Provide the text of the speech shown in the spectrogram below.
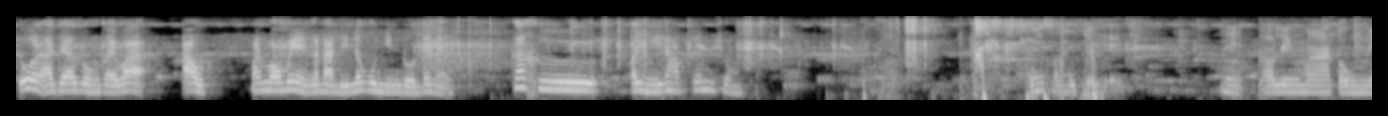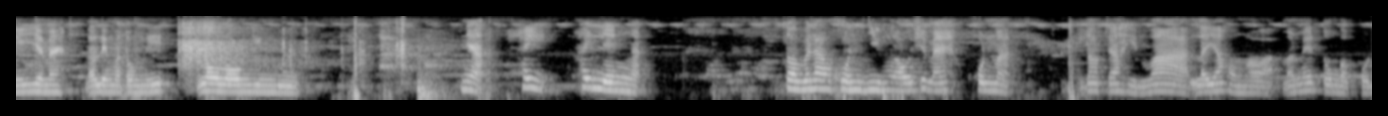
ทุกคนอาจจะสงสัยว่า เอ้ามันมองไม่เห็นกระดาษนี้แล้วคุณยิงโดนได้ไง ก็คือเอาอย่างนี้นะครับท่านผู้ชมอันนี้สมมุติเฉยๆนี่เราเล็งมาตรงนี้ใช่ไหมเราเล็งมาตรงนี้ เราลองยิงดู เนี่ยให้ให้เล็งอะตอนเวลาคนยิงเราใช่ไหม คนอะเราจะเห็นว่าระยะของเราอะมันไม่ตรงกับคน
